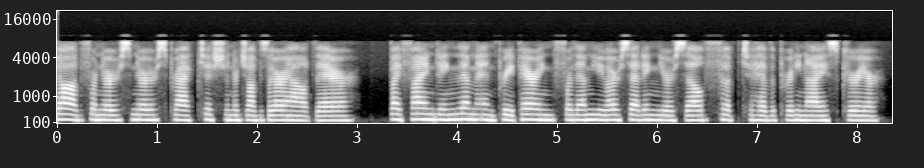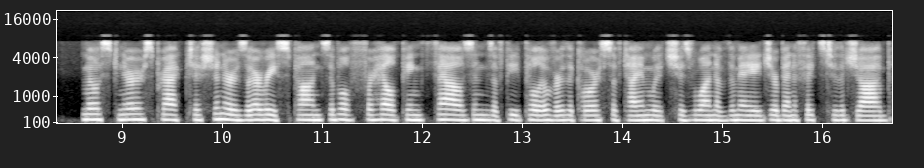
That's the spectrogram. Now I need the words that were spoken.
job for nurse. Nurse practitioner jobs are out there. By finding them and preparing for them, you are setting yourself up to have a pretty nice career. Most nurse practitioners are responsible for helping thousands of people over the course of time, which is one of the major benefits to the job.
